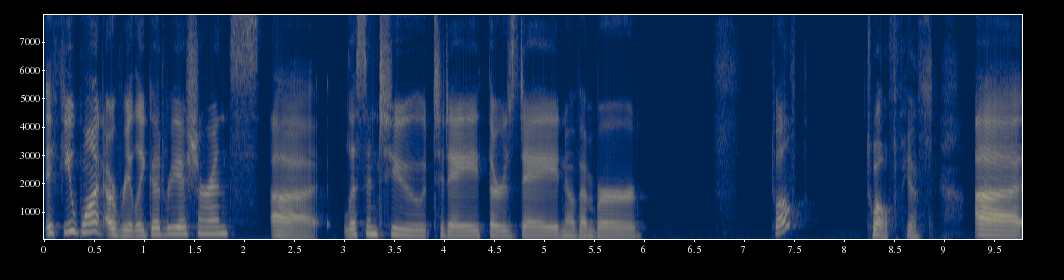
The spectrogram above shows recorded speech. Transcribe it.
If you want a really good reassurance, uh listen to today, Thursday, November 12th. 12th yes uh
